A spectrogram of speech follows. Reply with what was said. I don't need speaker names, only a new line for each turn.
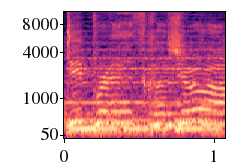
Deep breath, close your eyes.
